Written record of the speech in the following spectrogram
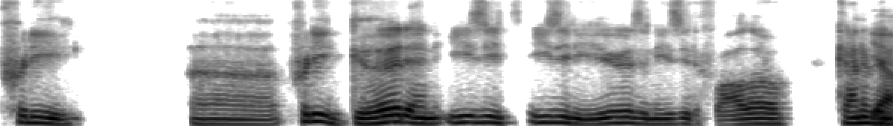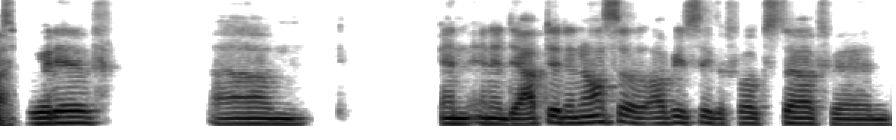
pretty uh, pretty good and easy easy to use and easy to follow kind of yeah. intuitive um, and and adapted and also obviously the folk stuff and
